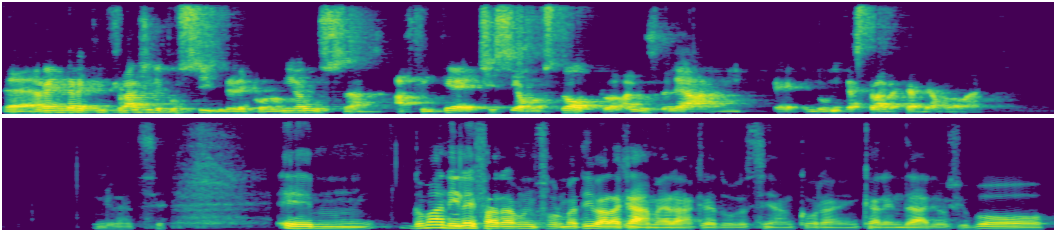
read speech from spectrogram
eh, rendere più fragile possibile l'economia russa affinché ci sia uno stop all'uso delle armi è l'unica strada che abbiamo davanti. Grazie. Ehm, domani lei farà un'informativa alla Camera, credo che sia ancora in calendario. Ci può,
